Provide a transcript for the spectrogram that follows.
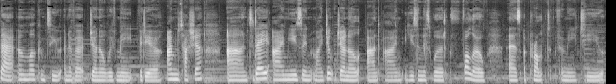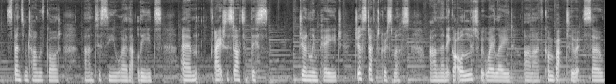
there and welcome to another journal with me video. I'm Natasha and today I'm using my junk journal and I'm using this word follow as a prompt for me to spend some time with God and to see where that leads. Um, I actually started this journaling page just after Christmas and then it got a little bit waylaid and I've come back to it so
